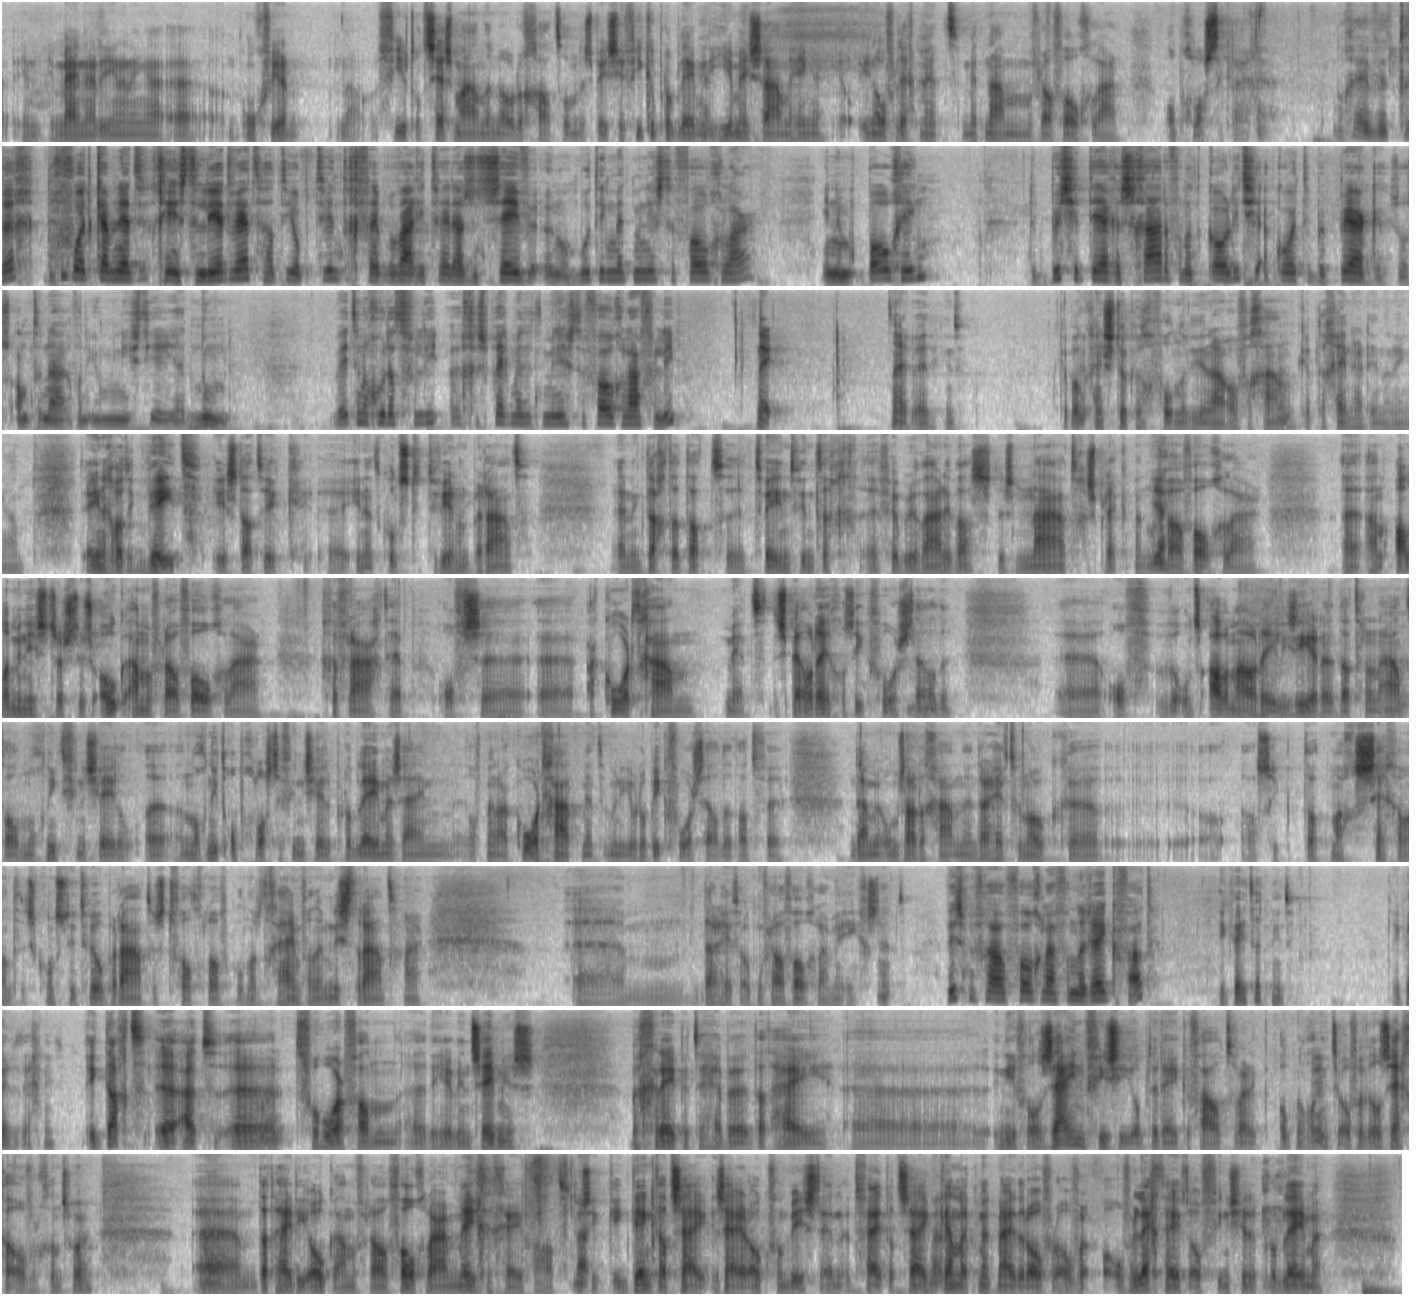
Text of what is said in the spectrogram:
in, in, mijn herinneringen ongeveer nou, vier tot zes maanden nodig gehad om de specifieke problemen die hiermee samenhingen, in overleg met met name mevrouw Vogelaar, opgelost te krijgen. Ja. Nog even terug. Nog voor het kabinet geïnstalleerd werd, had hij op 20 februari 2007 een ontmoeting met minister Vogelaar. In een poging de budgettaire schade van het coalitieakkoord te beperken, zoals ambtenaren van uw ministerie het noemden. Weet u nog hoe dat gesprek met het minister Vogelaar verliep? Nee, nee dat weet ik niet. Ik heb ook geen stukken gevonden die daarover gaan. Ik heb er geen herinnering aan. Het enige wat ik weet is dat ik uh, in het constituerend beraad, en ik dacht dat dat uh, 22 februari was, dus na het gesprek met mevrouw ja. Vogelaar, aan alle ministers, dus ook aan mevrouw Vogelaar, gevraagd heb of ze akkoord gaan met de spelregels die ik voorstelde. Mm. Uh, of we ons allemaal realiseren dat er een aantal nog niet, financieel, uh, nog niet opgeloste financiële problemen zijn. Of men akkoord gaat met de manier waarop ik voorstelde dat we daarmee om zouden gaan. En daar heeft toen ook, uh, als ik dat mag zeggen, want het is constitueel beraad, dus het valt geloof ik onder het geheim van de ministerraad. Maar um, daar heeft ook mevrouw Vogelaar mee ingestemd. Ja. Wist mevrouw Vogelaar van de rekenfout? Ik weet het niet. Ik weet het echt niet. Ik dacht uit het verhoor van de heer Winsemius begrepen te hebben dat hij uh, in ieder geval zijn visie op de rekenfout, waar ik ook nog wel ja. iets over wil zeggen overigens hoor, ja. uh, dat hij die ook aan mevrouw Vogelaar meegegeven had. Dus ja. ik, ik, denk dat zij, zij er ook van wist. En het feit dat zij kennelijk met mij erover over, overlegd heeft over financiële problemen,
